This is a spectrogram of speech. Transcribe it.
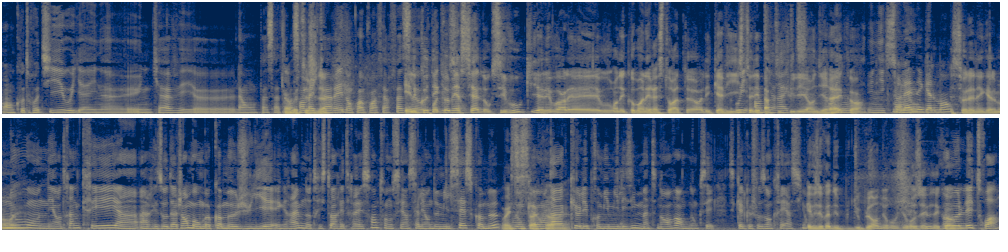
en côte rôtie où il y a une, une cave et euh, là on passe à bah, 300 c'est mètres génial. carrés donc on va pouvoir faire face Et le côté productions. commercial, donc c'est vous qui allez voir les, vous vous rendez comment les restaurateurs, les cavistes, Oui, les en particuliers direct. en direct, Oui. Uniquement Solène nous. également? Et Solène également. Nous, on est en train de créer un, un réseau d'agents. Bon, bah, comme Julie et Graham, notre histoire est très récente. On s'est installé en 2016 comme eux. Donc, ça, euh, on n'a ouais. que les premiers millésimes maintenant en vente. Donc, c'est quelque chose en création. Et vous avez quoi du, du blanc, du rouge, du rosé, vous avez quoi Euh, les trois.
